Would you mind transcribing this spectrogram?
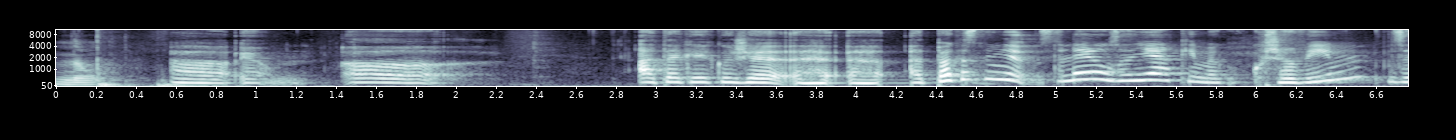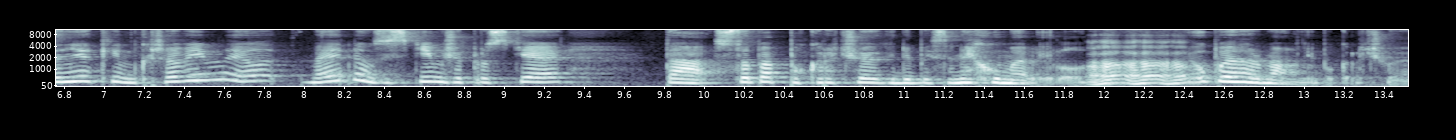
No. Uh, jo. Uh, a tak jakože, uh, a pak najednou za nějakým jako křovím, za nějakým křovím, jo, najednou zjistím, že prostě ta stopa pokračuje, kdyby se nechumelilo. Aha, aha, úplně normálně pokračuje.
